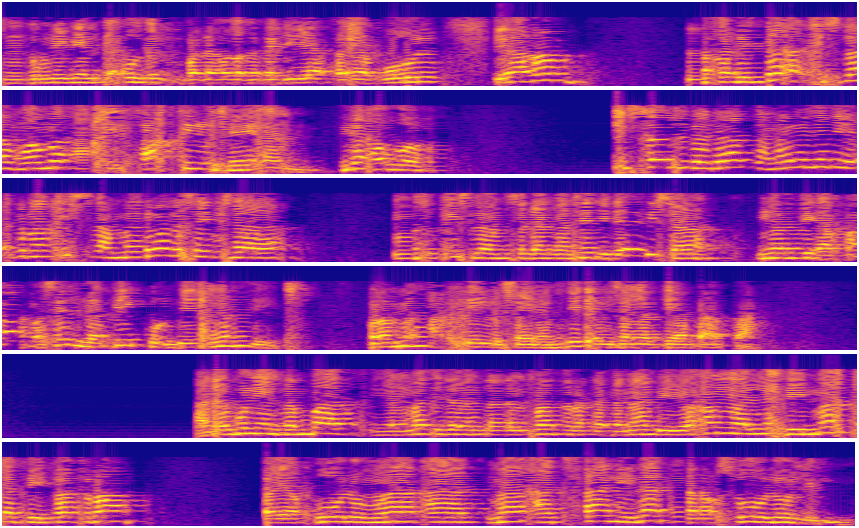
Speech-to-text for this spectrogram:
masuk kemudian minta kepada Allah kata dia fayaqul ya Rabb Laqad Islam wa aqilu syai'an. Ya Allah. Islam sudah datang, namun saya tidak kenal Islam. Bagaimana saya bisa masuk Islam sedangkan saya tidak bisa mengerti apa-apa? Saya sudah pikun, tidak mengerti. Wa aqilu syai'an, tidak bisa mengerti apa-apa. Adapun yang keempat, yang mati dalam keadaan fatrah kata Nabi, wa amma alladhi mata fi fatrah fa yaqulu ma ma atani laka rasulun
